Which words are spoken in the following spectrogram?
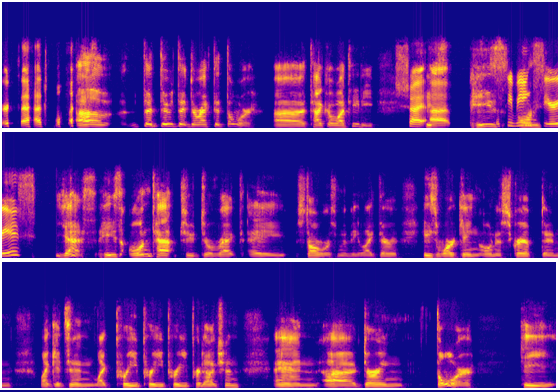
her that. What? Uh, the dude that directed Thor, uh, Taika Waititi. Shut he's- up. He's Was he being on serious? Yes, he's on tap to direct a Star Wars movie. Like they're he's working on a script and like it's in like pre pre pre production. And uh during Thor, he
